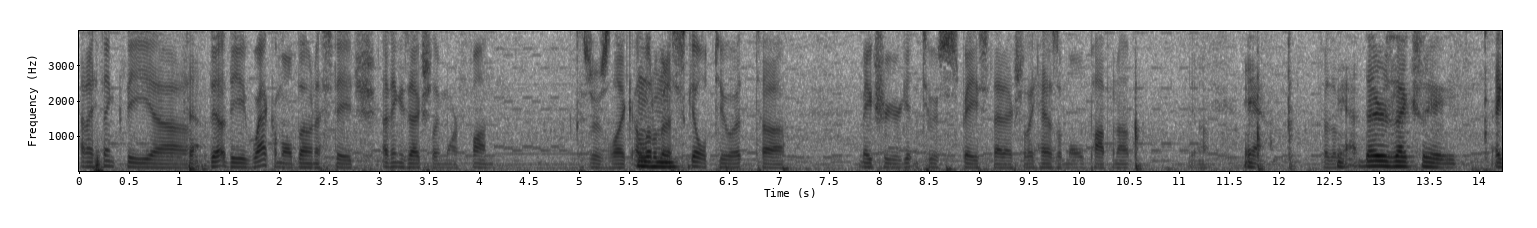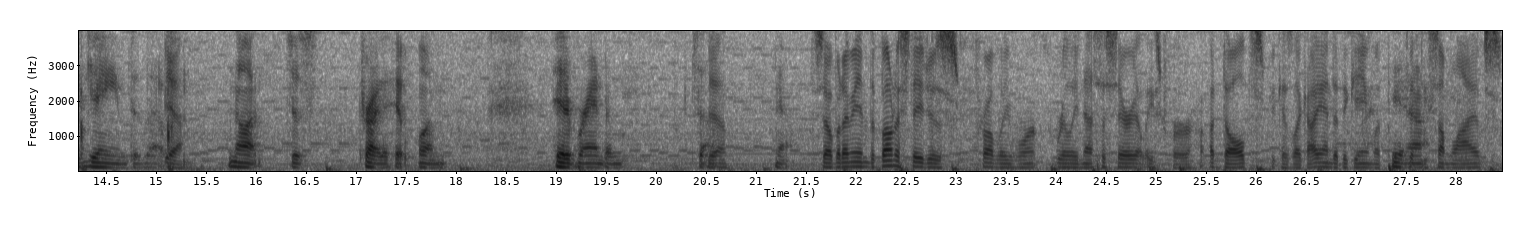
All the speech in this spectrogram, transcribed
And I think the uh, So- the the whack-a-mole bonus stage I think is actually more fun because there's like a little bit of Mhm. skill to it to make sure you're getting to a space that actually has a mole popping up, you know, yeah, for the yeah. There's actually a game to that. yeah. one. Not just try to hit one, hit at random. So Yeah. yeah. So, but I mean, the bonus stages probably weren't really necessary, at least for adults, because like I ended the game with Yeah. 50 some lives.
